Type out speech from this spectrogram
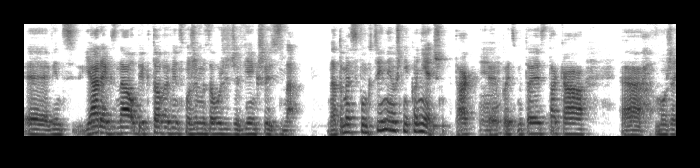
e, więc Jarek zna obiektowe, więc możemy założyć, że większość zna. Natomiast funkcyjne już niekoniecznie, tak? E, Mhm. powiedzmy, to jest taka, e, może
